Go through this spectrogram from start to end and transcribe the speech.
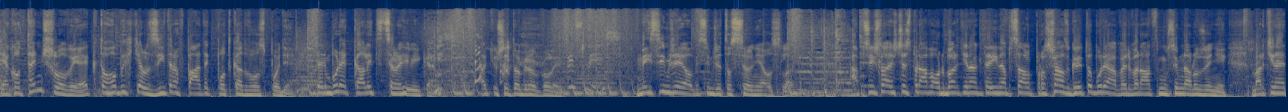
Jako ten člověk, toho bych chtěl zítra v pátek potkat v hospodě. Ten bude kalit celý víkend, ať už je to kdokoliv. Myslíš? Myslím, že jo, myslím, že to silně oslaví. A přišla ještě zpráva od Martina, který napsal, prosím vás, kdy to bude, já ve 12 musím narození. Martine,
